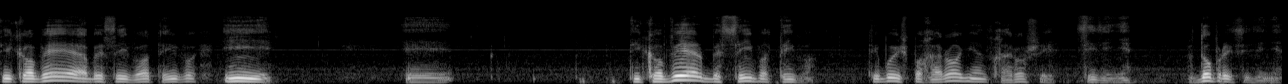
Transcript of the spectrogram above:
Ты кове абесейвот его и ты ковер бесейвот его. Ты будешь похоронен в хорошей седине, в доброй седине.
